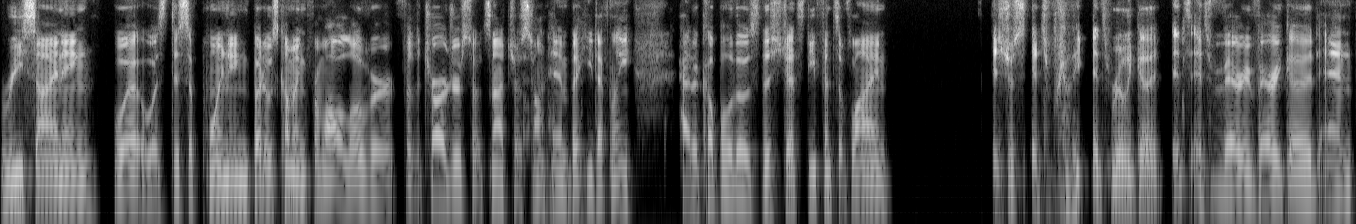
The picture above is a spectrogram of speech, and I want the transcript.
re-signing w- was disappointing, but it was coming from all over for the Chargers, so it's not just on him. But he definitely had a couple of those. This Jets defensive line it's just it's really it's really good. It's it's very very good and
